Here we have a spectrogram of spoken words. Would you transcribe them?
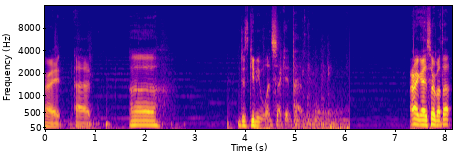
Alright. Uh. Uh. Just give me one second, Pat. Alright, guys, sorry about that.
